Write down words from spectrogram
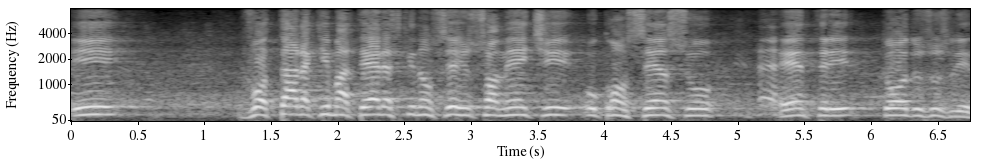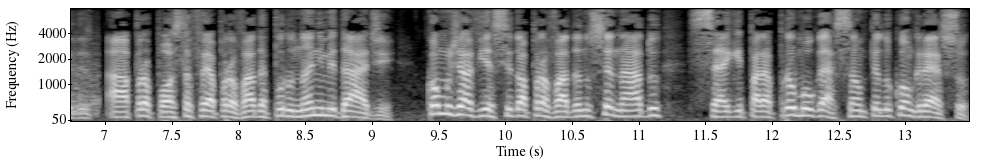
e votar aqui matérias que não sejam somente o consenso entre todos os líderes. A proposta foi aprovada por unanimidade. Como já havia sido aprovada no Senado, segue para promulgação pelo Congresso.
